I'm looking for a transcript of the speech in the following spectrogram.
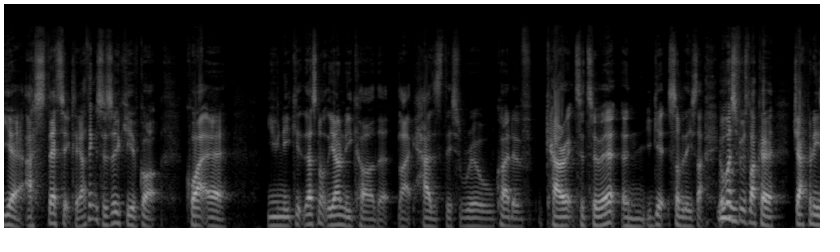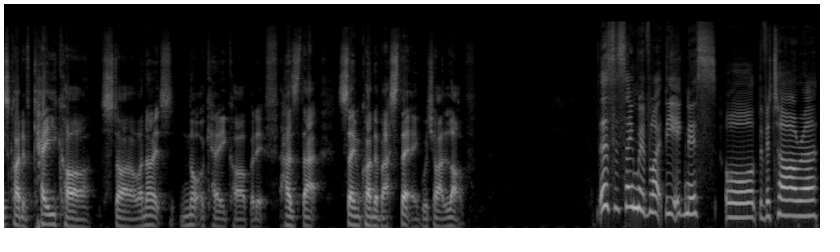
yeah, aesthetically. I think Suzuki have got quite a, unique that's not the only car that like has this real kind of character to it and you get some of these like it almost mm. feels like a japanese kind of k car style i know it's not a k car but it has that same kind of aesthetic which i love that's the same with like the Ignis or the Vitara.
